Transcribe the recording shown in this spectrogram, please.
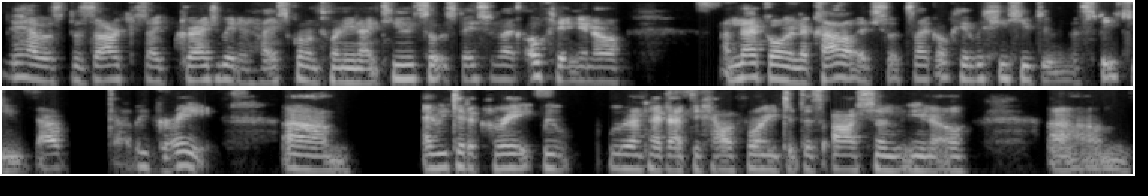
yeah, it was bizarre because I graduated high school in 2019, so it was basically like, okay, you know, I'm not going to college, so it's like, okay, we can keep doing the speaking. That that'd be great. Um, and we did a great. We we went back out to California, did this awesome, you know, um,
